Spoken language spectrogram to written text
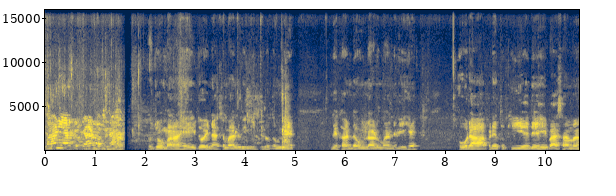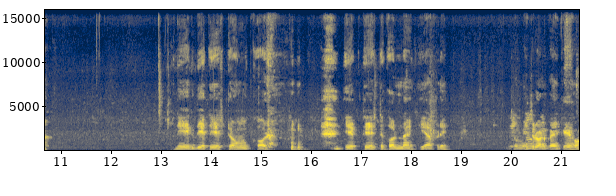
પાણી આપણે જાળવવું તો જો માં હે ઈ ધોઈ નાખે માંડવી મિત્રો, તમને દેખાડતા ઉનાળુ માંડવી છે ઓરા આપણે તો કીએ દેહી ભાષામાં. ને એક દે ટેસ્ટ હું કર એક ટેસ્ટ કરી નાખીએ આપણે. તો મિત્રોને કંઈ કહેવો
